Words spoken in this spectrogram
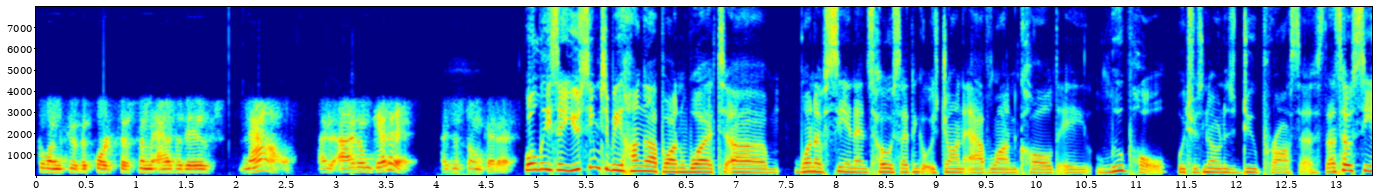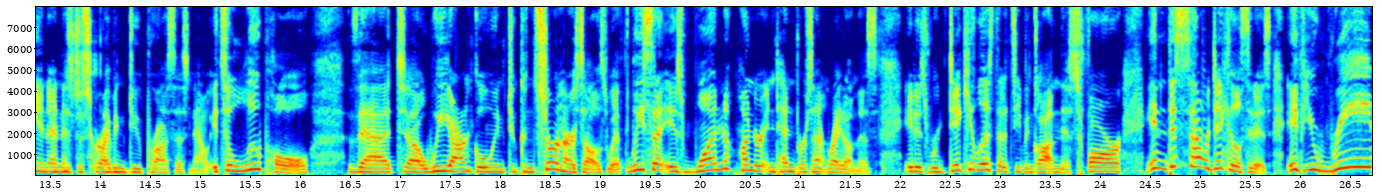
going through the court system as it is now. I, I don't get it. I just don't get it. Well, Lisa, you seem to be hung up on what um, one of CNN's hosts, I think it was John Avlon, called a loophole, which is known as due process. That's how CNN is describing due process now. It's a loophole that uh, we aren't going to concern ourselves with. Lisa is 110% right on this. It is ridiculous that it's even gotten this far. And this is how ridiculous it is. If you read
